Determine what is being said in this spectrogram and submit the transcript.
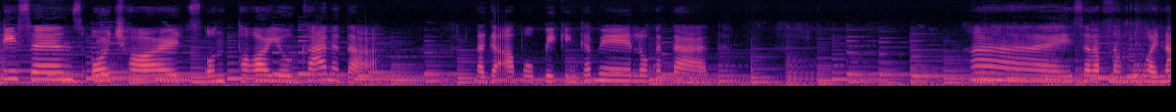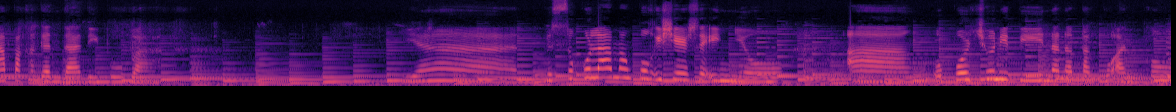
Tissens Orchards, Ontario, Canada. Nag-apple picking kami, look at that. Hi! Sarap ng buhay, napakaganda, di po ba? Yan. Gusto ko lamang pong i-share sa inyo ang opportunity na natagpuan ko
